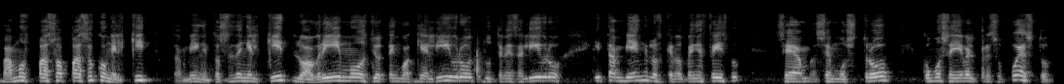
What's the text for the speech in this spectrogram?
vamos paso a paso con el kit también. Entonces en el kit lo abrimos, yo tengo aquí el libro, tú tenés el libro y también los que nos ven en Facebook se, se mostró cómo se lleva el presupuesto.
